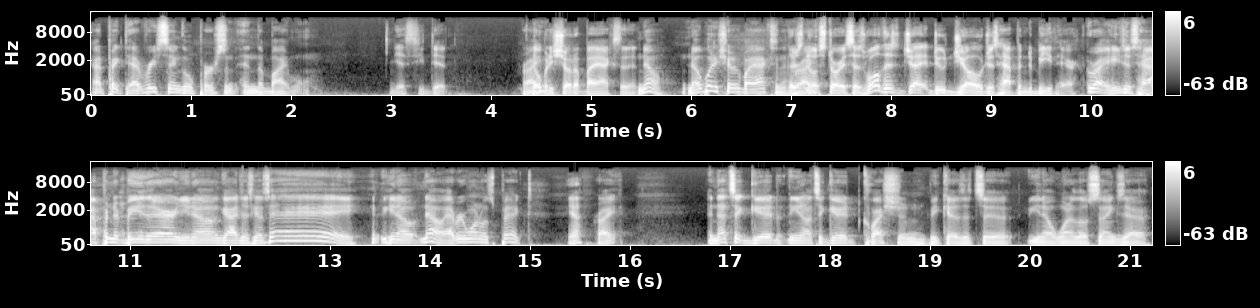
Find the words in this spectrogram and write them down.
God picked every single person in the Bible, Yes, he did. right? Nobody showed up by accident. No, nobody showed up by accident. There's right? no story that says, "Well, this J- dude Joe just happened to be there." Right. He just happened to be there, you know, and God just goes, hey, you know, no, everyone was picked, Yeah. right? And that's a good, you know, it's a good question because it's a, you know, one of those things that,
